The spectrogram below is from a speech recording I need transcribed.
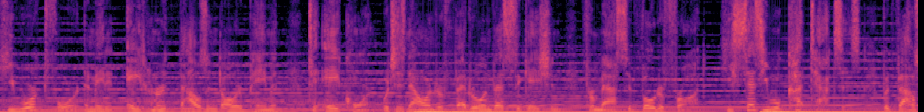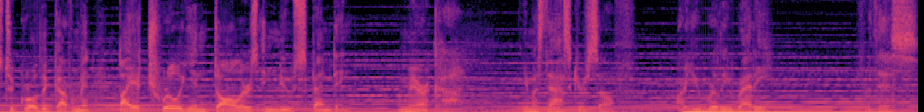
He worked for and made an $800,000 payment to Acorn, which is now under federal investigation for massive voter fraud. He says he will cut taxes, but vows to grow the government by a trillion dollars in new spending. America. You must ask yourself, are you really ready for this?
